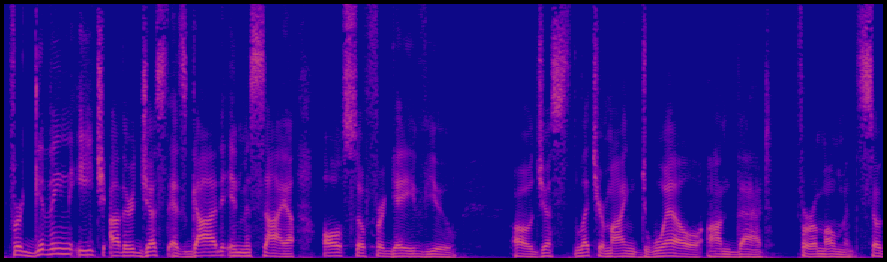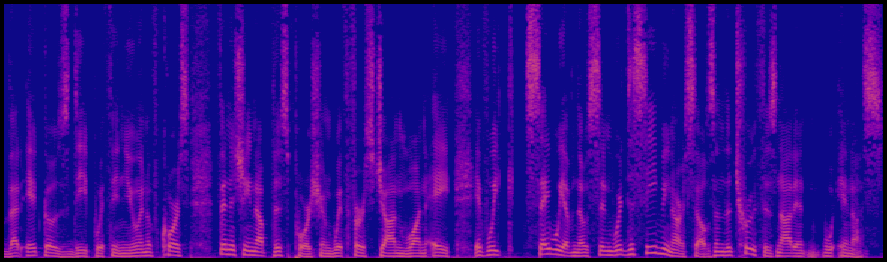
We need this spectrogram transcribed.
forgiving each other, just as God in Messiah also forgave you. Oh, just let your mind dwell on that for a moment so that it goes deep within you. And of course, finishing up this portion with 1 John 1 8, if we say we have no sin, we're deceiving ourselves and the truth is not in, in us.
